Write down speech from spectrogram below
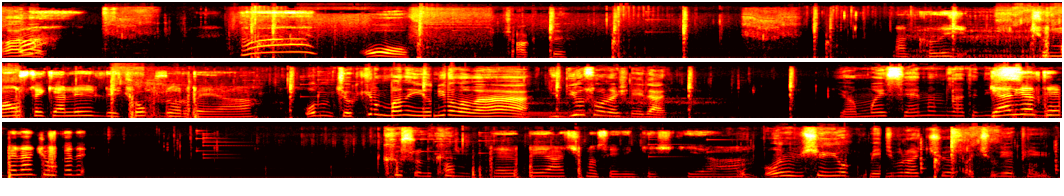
Anam. Lan. Of. Çaktı. Lan kılıç. Şu mouse tekerleri de çok zor be ya. Oğlum çakıyorum bana yanıyorum ama ha. Gidiyor sonra şeyler. Yanmayı sevmem zaten. hiç Gel gel. TP'len çabuk hadi. Kır şunu kır. TP'yi açmasaydın keşke ya. Onun bir şey yok. Mecbur açıyor. Açılıyor PvP.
